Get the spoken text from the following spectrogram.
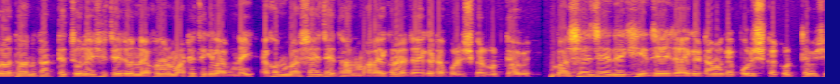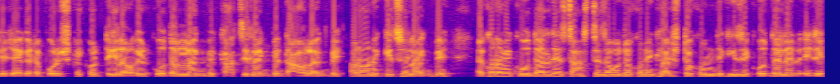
ওরা ধান কাটতে চলে এসেছে এই জন্য এখন আর মাঠে থেকে লাভ নেই। এখন বাসায় যে ধান মারাই করার জায়গাটা পরিষ্কার করতে হবে। বাসায় যে দেখি যে জায়গাটা আমাকে পরিষ্কার করতে হবে, সেই জায়গাটা পরিষ্কার করতে গেলে আমাকে কোদাল লাগবে, কাঁচি লাগবে, দাও লাগবে, আরও অনেক কিছু লাগবে। এখন আমি কোদাল দিয়ে চাষতে যাব যখন এই ঘাস, তখন দেখি যে কোদালের এই যে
